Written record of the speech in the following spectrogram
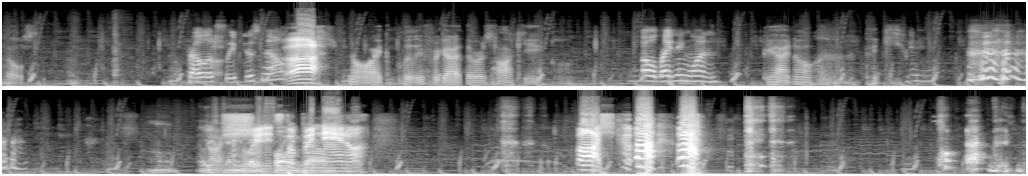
I fell. asleep. Fell asleep just now? Ah! No, I completely forgot there was hockey. Oh, lightning won. Yeah, I know. Thank you. Mm, Oh shit, it's the down. banana! Ah! sh- Ah! Ah! What happened?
